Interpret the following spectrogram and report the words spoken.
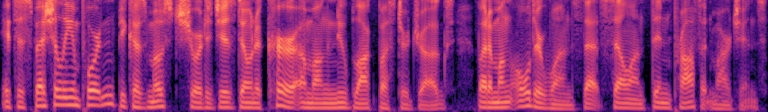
It's especially important because most shortages don't occur among new blockbuster drugs, but among older ones that sell on thin profit margins.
